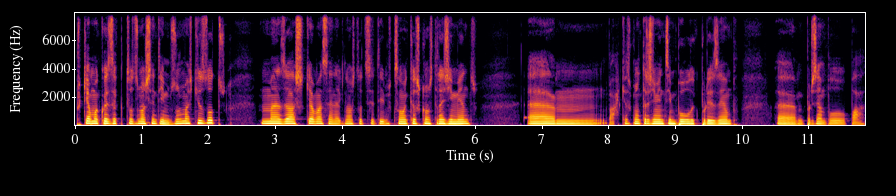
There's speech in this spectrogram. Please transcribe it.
Porque é uma coisa que todos nós sentimos, uns mais que os outros, mas eu acho que é uma cena que nós todos sentimos, que são aqueles constrangimentos, um, pá, aqueles constrangimentos em público, por exemplo, por exemplo, pá,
